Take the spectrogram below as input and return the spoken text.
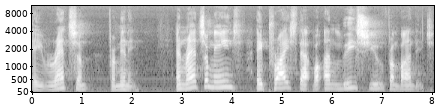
a ransom for many. And ransom means a price that will unleash you from bondage.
